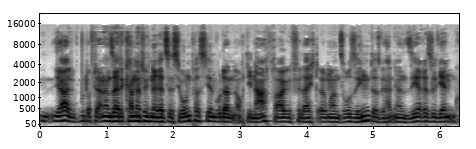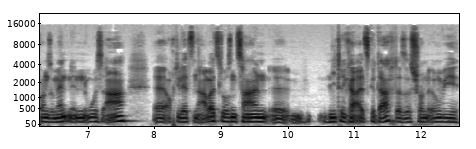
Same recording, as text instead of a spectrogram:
Ja, gut, auf der anderen Seite kann natürlich eine Rezession passieren, wo dann auch die Nachfrage vielleicht irgendwann so sinkt. Also wir hatten ja einen sehr resilienten Konsumenten in den USA, äh, auch die letzten Arbeitslosenzahlen äh, niedriger als gedacht. Also ist schon irgendwie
